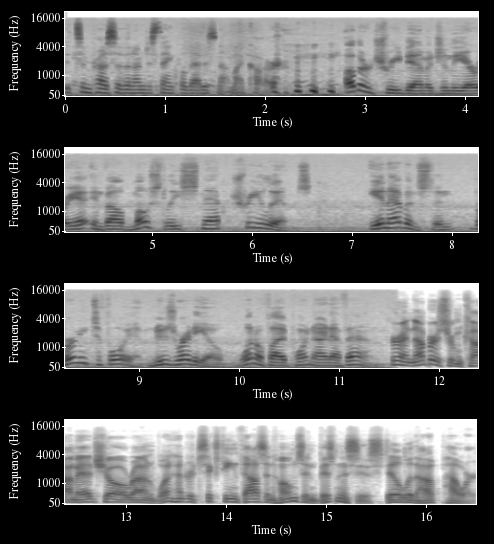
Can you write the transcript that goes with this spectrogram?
it's impressive, and I'm just thankful that is not my car. Other tree damage in the area involved mostly snapped tree limbs. In Evanston, Bernie Tafoya, News Radio 105.9 FM. Current numbers from ComEd show around 116,000 homes and businesses still without power.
